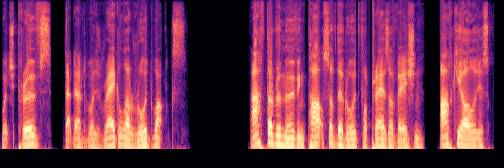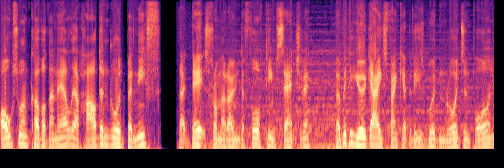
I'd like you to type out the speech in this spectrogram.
which proves that there was regular roadworks. After removing parts of the road for preservation, archaeologists also uncovered an earlier hardened road beneath that dates from around the 14th century. But what do you guys think about these wooden roads in Poland?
